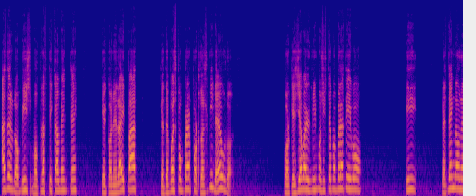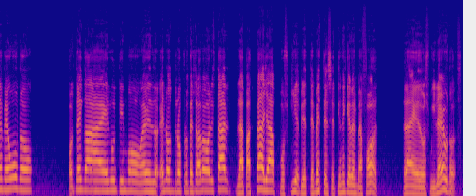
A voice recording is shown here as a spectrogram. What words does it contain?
haces lo mismo prácticamente que con el iPad que te puedes comprar por 2.000 euros. Porque lleva el mismo sistema operativo y que tenga un M1 o tenga el último, el, otro procesador y tal, la pantalla, pues evidentemente se tiene que ver mejor la de 2.000 euros.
